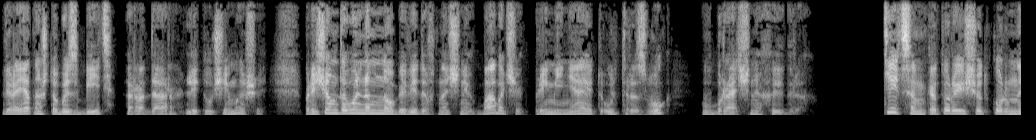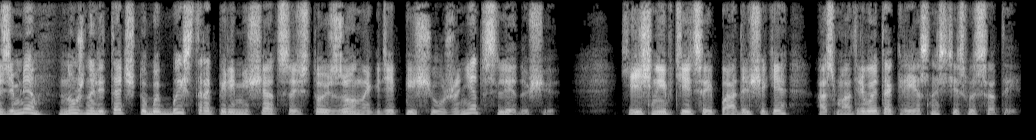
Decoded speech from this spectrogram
вероятно, чтобы сбить радар летучей мыши. Причем довольно много видов ночных бабочек применяют ультразвук в брачных играх. Птицам, которые ищут корм на земле, нужно летать, чтобы быстро перемещаться из той зоны, где пищи уже нет, в следующую. Хищные птицы и падальщики осматривают окрестности с высоты.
